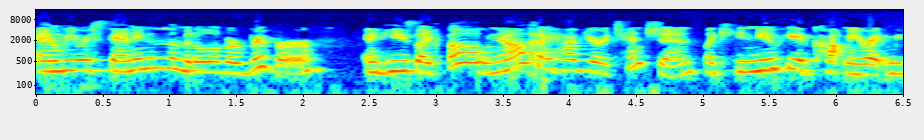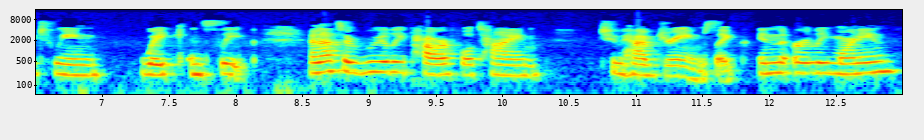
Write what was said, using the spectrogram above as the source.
And we were standing in the middle of a river, and he's like, "Oh, now that I have your attention," like he knew he had caught me right in between wake and sleep. And that's a really powerful time to have dreams. Like in the early morning,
